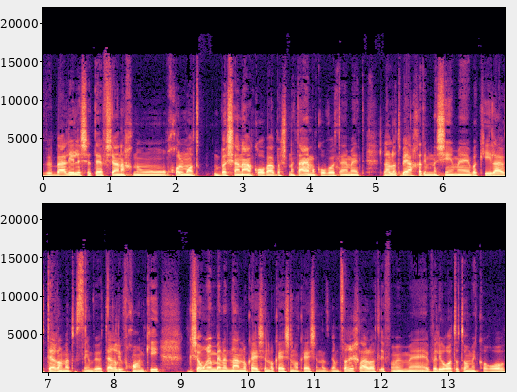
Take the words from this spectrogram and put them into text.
ובא לי לשתף שאנחנו חולמות בשנה הקרובה, בשנתיים הקרובות האמת, לעלות ביחד עם נשים אה, בקהילה יותר על מטוסים ויותר לבחון, כי כשאומרים בנדל"ן location, location, location, אז גם צריך לעלות לפעמים אה, ולראות אותו מקרוב.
